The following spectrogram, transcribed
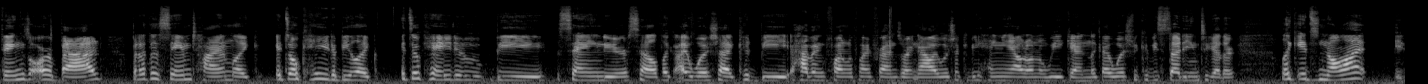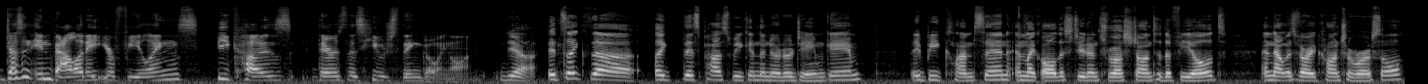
Things are bad, but at the same time like it's okay to be like it's okay to be saying to yourself like I wish I could be having fun with my friends right now. I wish I could be hanging out on a weekend. Like I wish we could be studying together. Like it's not it doesn't invalidate your feelings because there's this huge thing going on. Yeah, it's like the like this past weekend the Notre Dame game, they beat Clemson and like all the students rushed onto the field and that was very controversial.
